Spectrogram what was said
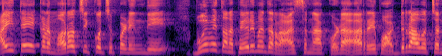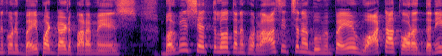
అయితే ఇక్కడ మరో చిక్కొచ్చి పడింది. భూమి తన పేరు మీద రాసినా కూడా రేపు అడ్డు రావచ్చు అనుకుని భయపడ్డాడు పరమేష్. భవిష్యత్తులో తనకు రాసిచ్చిన భూమిపై వాటా కోరద్దని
